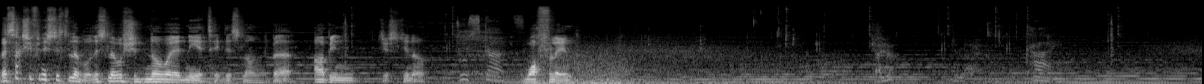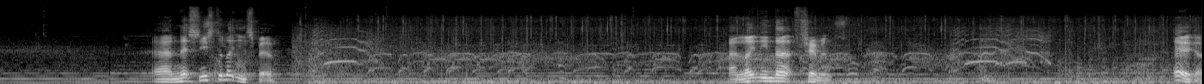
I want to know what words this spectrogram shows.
Let's actually finish this level. This level should nowhere near take this long, but I've been just, you know, waffling. Uh, and let's use the lightning spell. And uh, lightning that shaman. There we go.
